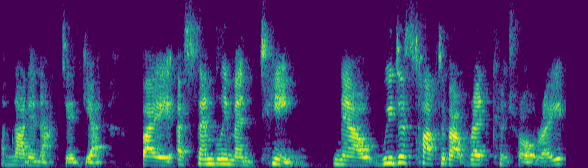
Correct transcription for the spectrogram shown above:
I'm not enacted yet by Assemblyman Ting. Now we just talked about rent control, right?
